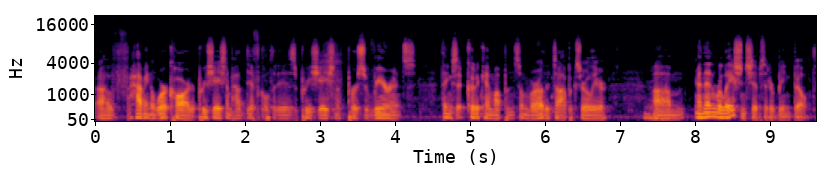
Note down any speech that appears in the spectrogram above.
of having to work hard, appreciation of how difficult it is, appreciation of perseverance, things that could have come up in some of our other topics earlier, mm-hmm. um, and then relationships that are being built,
